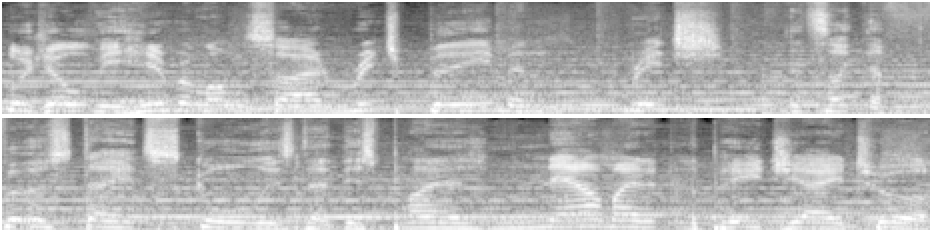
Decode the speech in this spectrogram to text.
Luke Elvy here alongside Rich Beem. And Rich, it's like the first day at school, isn't it? This player's now made it to the PGA Tour.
